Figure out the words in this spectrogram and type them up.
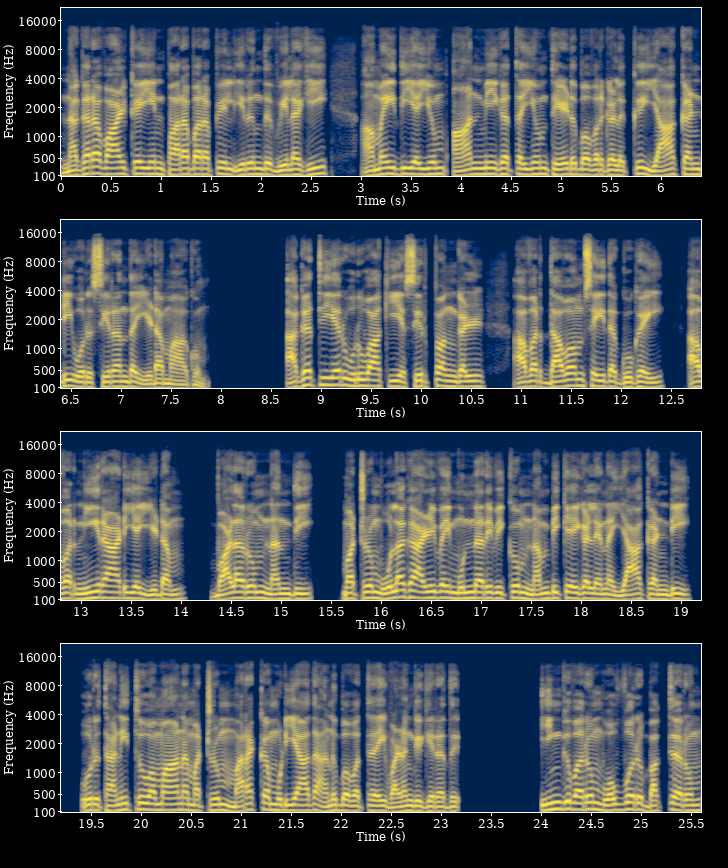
நகர வாழ்க்கையின் பரபரப்பில் இருந்து விலகி அமைதியையும் ஆன்மீகத்தையும் தேடுபவர்களுக்கு யாக்கண்டி ஒரு சிறந்த இடமாகும். அகத்தியர் உருவாக்கிய சிற்பங்கள் அவர் தவம் செய்த குகை அவர் நீராடிய இடம் வளரும் நந்தி மற்றும் உலக அழிவை முன்னறிவிக்கும் நம்பிக்கைகள் என யாகண்டி ஒரு தனித்துவமான மற்றும் மறக்க முடியாத அனுபவத்தை வழங்குகிறது. இங்கு வரும் ஒவ்வொரு பக்தரும்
